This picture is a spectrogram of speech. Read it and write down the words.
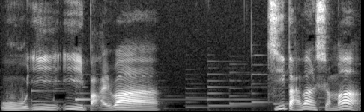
五亿一百万，几百万什么？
